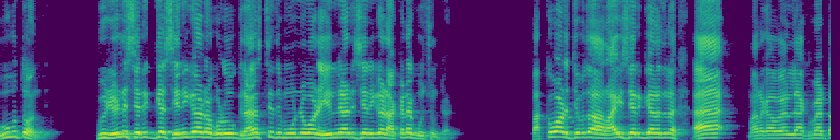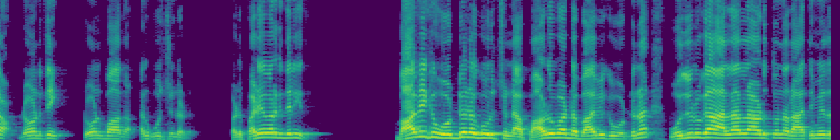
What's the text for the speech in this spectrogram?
ఊగుతోంది. వీడు వెళ్ళి సరిగ్గా శనిగాడు ఒకడు గ్రహస్థితి మూడినవాడు ఏలినాడు శనిగాడు అక్కడే కూర్చుంటాడు. పక్కవాడు చెబుతా రాయి సరిగ్గా లేదు మనకు అవన్నీ లేక పెట్టాం. డోంట్ థింక్ డోంట్ బాదర్ అని కూర్చున్నాడు వాడు పడే వరకు తెలియదు. బావికి ఒడ్డున కూర్చున్న పాడుబడ్డ బావికి ఒడ్డున వదులుగా అల్లలాడుతున్న రాతి మీద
